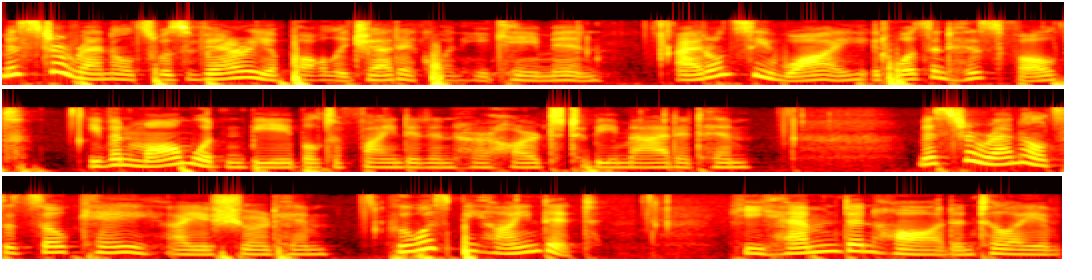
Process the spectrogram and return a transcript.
Mr. Reynolds was very apologetic when he came in. I don't see why. It wasn't his fault. Even Mom wouldn't be able to find it in her heart to be mad at him. Mr. Reynolds, it's okay, I assured him. Who was behind it? He hemmed and hawed until I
